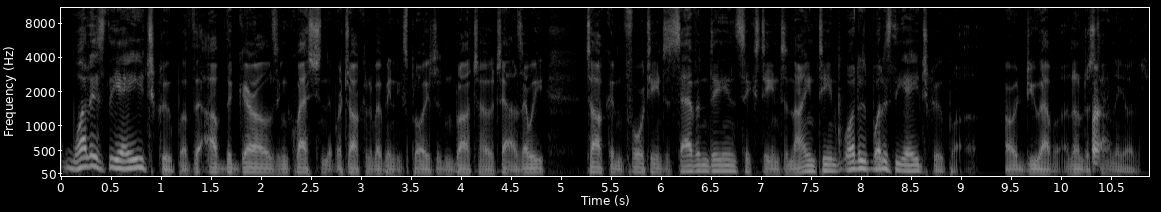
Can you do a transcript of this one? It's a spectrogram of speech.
what is the age group of the of the girls in question that we're talking about being exploited and brought to hotels? Are we talking 14 to 17, 16 to 19? What is what is the age group? Or do you have an understanding of it?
